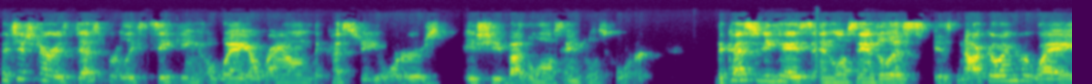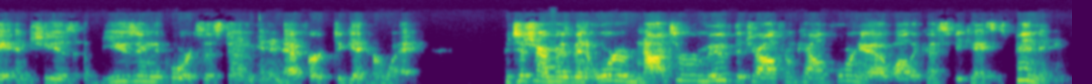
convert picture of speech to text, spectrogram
Petitioner is desperately seeking a way around the custody orders issued by the Los Angeles court. The custody case in Los Angeles is not going her way, and she is abusing the court system in an effort to get her way. Petitioner has been ordered not to remove the child from California while the custody case is pending.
